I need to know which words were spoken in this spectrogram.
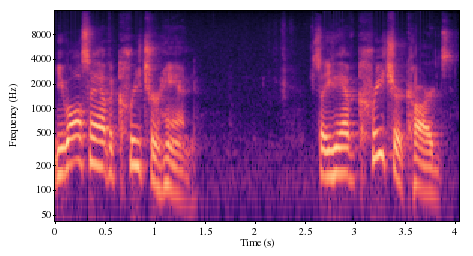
You also have a creature hand. So you have creature cards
